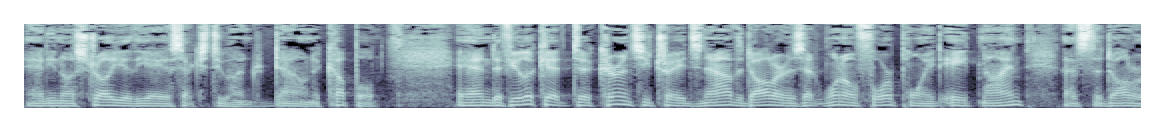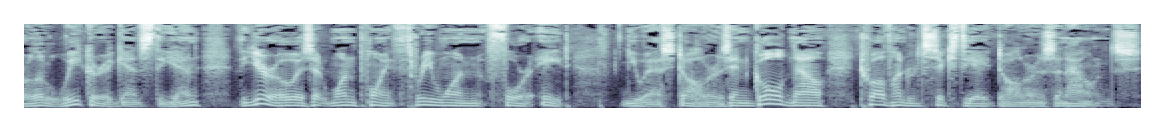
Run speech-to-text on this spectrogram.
And in Australia, the ASX 200 down a couple. And if you look at uh, currency trades now, the dollar is at 104.89. That's the dollar a little weaker against the yen. The euro is at 1. 1.3148 US dollars. And gold now $1,268 an ounce.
